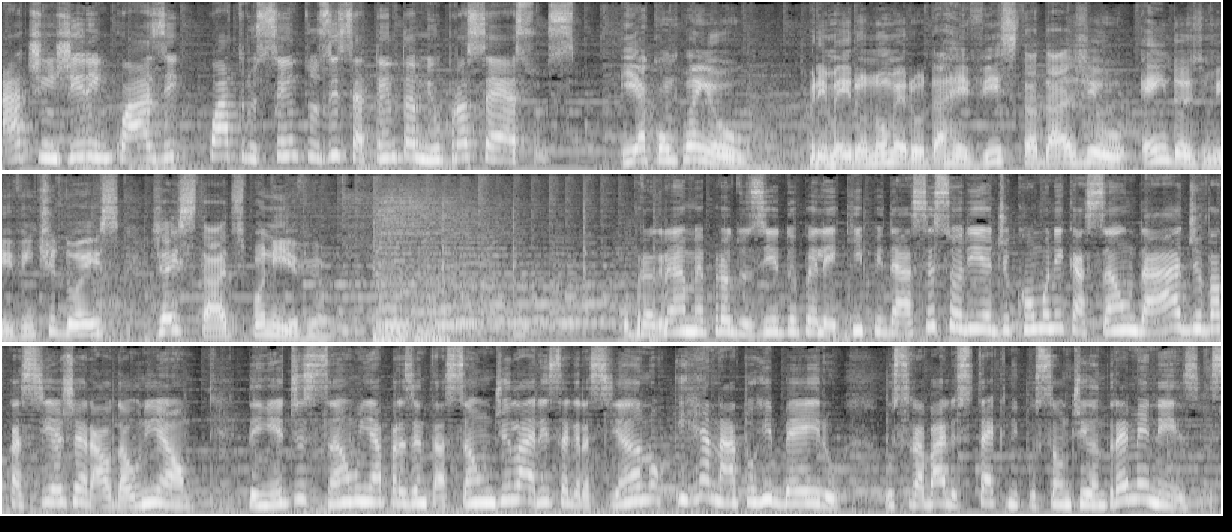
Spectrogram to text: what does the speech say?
atingirem quase 470 mil processos. E acompanhou primeiro número da revista da AGU em 2022 já está disponível. O programa é produzido pela equipe da Assessoria de Comunicação da Advocacia Geral da União. Tem edição e apresentação de Larissa Graciano e Renato Ribeiro. Os trabalhos técnicos são de André Menezes.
